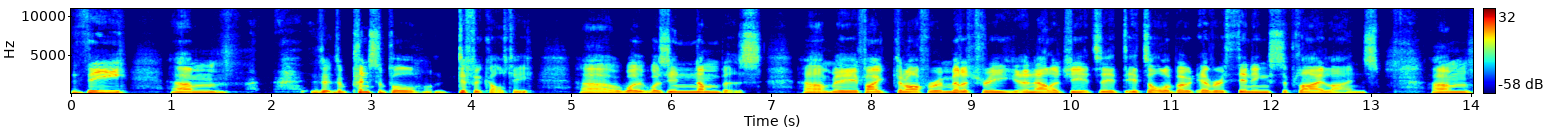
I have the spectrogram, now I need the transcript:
the, um, the, the principal difficulty uh, was, was, in numbers. Um, if I can offer a military analogy, it's it, it's all about ever thinning supply lines. Um,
